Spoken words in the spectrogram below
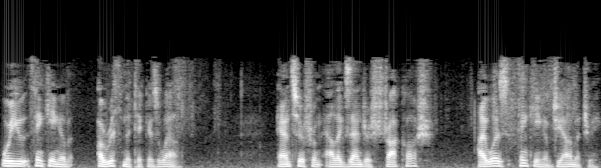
were you thinking of arithmetic as well? Answer from Alexander Strakosch I was thinking of geometry.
